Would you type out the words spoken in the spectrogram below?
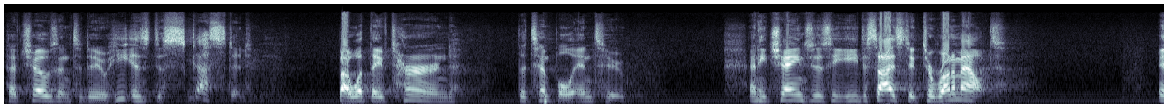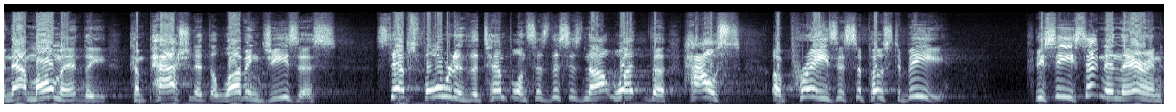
have chosen to do. He is disgusted by what they've turned the temple into. And he changes, he, he decides to, to run them out. In that moment, the compassionate, the loving Jesus steps forward into the temple and says, This is not what the house of praise is supposed to be. You see, he's sitting in there and,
